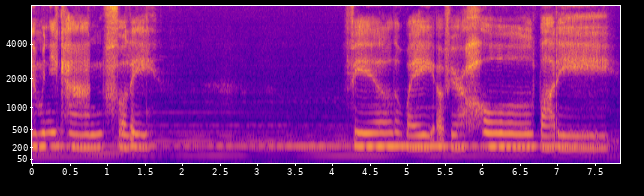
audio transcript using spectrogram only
Then, when you can, fully feel the weight of your whole body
